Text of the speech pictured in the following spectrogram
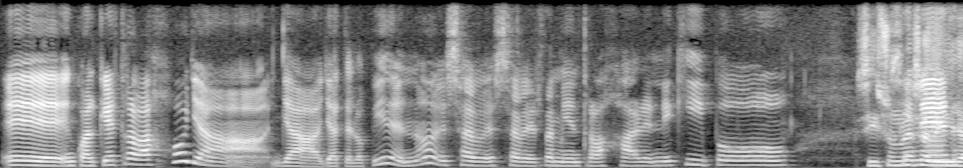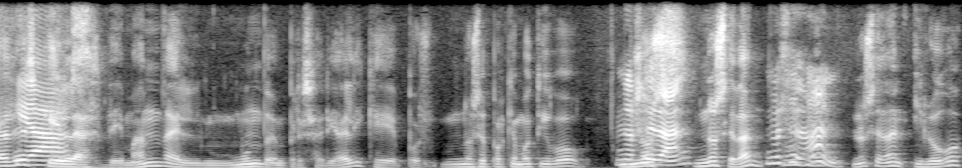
Eh, en cualquier trabajo ya, ya, ya te lo piden, ¿no? Es saber, saber también trabajar en equipo. Sí, son unas habilidades que las demanda el mundo empresarial y que, pues, no sé por qué motivo No se dan. No se dan. No se dan. No se dan. Y luego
